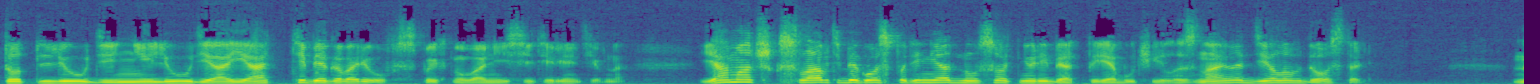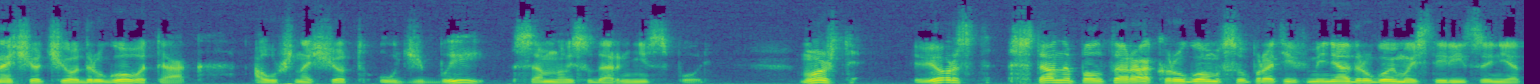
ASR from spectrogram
тут люди, не люди, а я тебе говорю», — вспыхнула Анисия Терентьевна. «Я, матушка, слава тебе, Господи, не одну сотню ребят переобучила, знаю от дела вдосталь. Насчет чего другого так, а уж насчет учбы со мной, сударь, не спорь. Может, верст ста на полтора кругом супротив меня другой мастерицы нет.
